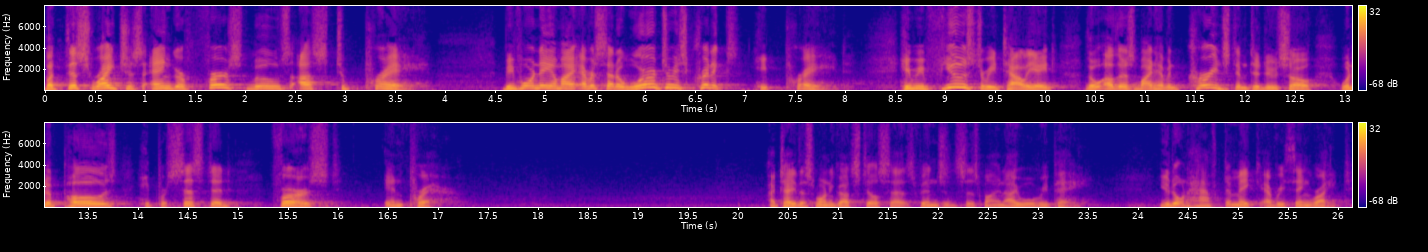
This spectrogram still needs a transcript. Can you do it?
But this righteous anger first moves us to pray. Before Nehemiah ever said a word to his critics, he prayed. He refused to retaliate, though others might have encouraged him to do so. When opposed, he persisted first in prayer. I tell you this morning, God still says, Vengeance is mine, I will repay. You don't have to make everything right.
